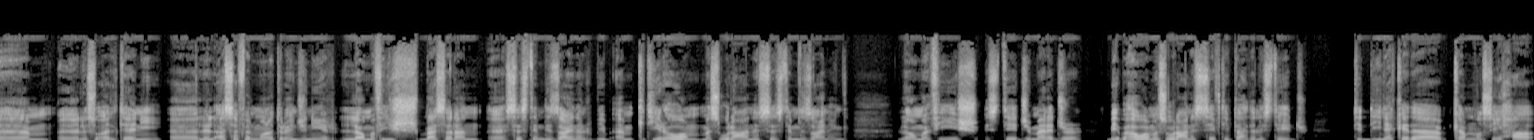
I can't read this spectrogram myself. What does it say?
آه، لسؤال تاني. آه، للأسف ال monitor engineer لو مفيش مثلا system designer بيبقى كتير هو مسؤول عن ال system designing لو مفيش stage manager بيبقى هو مسؤول عن ال safety بتاعت ال stage تدينا كده كام نصيحة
